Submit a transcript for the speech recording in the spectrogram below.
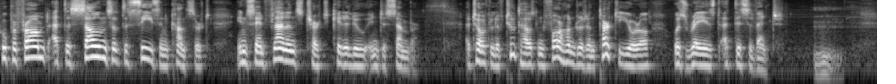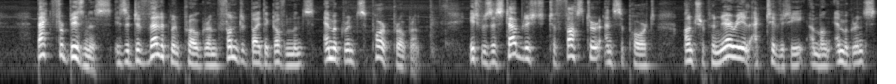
who performed at the Sounds of the Season concert in St Flannan's Church, Killaloe, in December. A total of 2,430 euro was raised at this event. Mm. Back for Business is a development programme funded by the government's Emigrant Support Programme. It was established to foster and support entrepreneurial activity among immigrants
